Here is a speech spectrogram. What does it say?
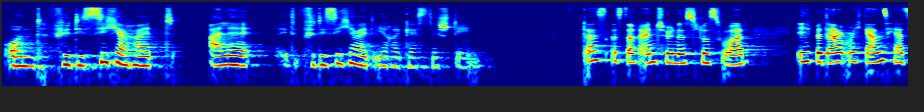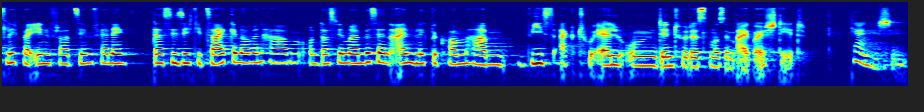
und für die Sicherheit alle für die Sicherheit ihrer Gäste stehen. Das ist doch ein schönes Schlusswort. Ich bedanke mich ganz herzlich bei Ihnen, Frau Zimfennig, dass Sie sich die Zeit genommen haben und dass wir mal ein bisschen Einblick bekommen haben, wie es aktuell um den Tourismus im Allgäu steht. Gern geschehen.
